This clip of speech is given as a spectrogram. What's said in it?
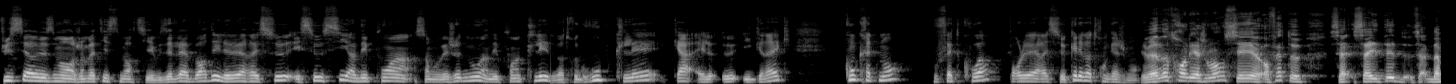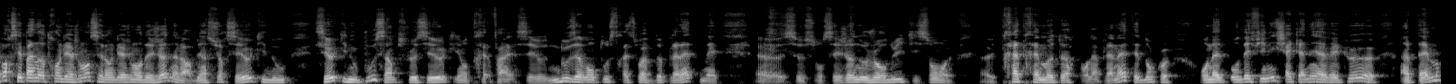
Plus sérieusement, Jean-Baptiste Mortier, vous avez abordé le RSE et c'est aussi un des points, sans mauvais jeu de mots, un des points clés de votre groupe Clé, K-L-E-Y. Concrètement, vous faites quoi pour le RSE Quel est votre engagement? Eh bien, notre engagement, c'est en fait, euh, ça, ça a été. D'abord, c'est pas notre engagement, c'est l'engagement des jeunes. Alors, bien sûr, c'est eux qui nous, c'est eux qui nous poussent, hein, parce que c'est eux qui ont très, enfin, c'est nous avons tous très soif de planète, mais euh, ce sont ces jeunes aujourd'hui qui sont euh, très très moteurs pour la planète. Et donc, on a, on définit chaque année avec eux un thème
